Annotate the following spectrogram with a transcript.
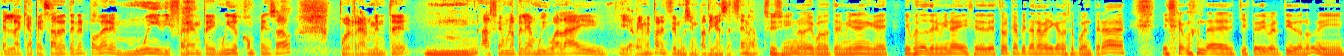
en la que a pesar de tener poderes muy diferentes y muy descompensados, pues realmente mm, hacen una pelea muy igualada y, y a mí me pareció muy simpática esa escena. Sí, sí, ¿no? Y cuando termina, que, y cuando termina dice, de esto el Capitán América no se puede enterar, y se manda el chiste divertido, ¿no? Y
